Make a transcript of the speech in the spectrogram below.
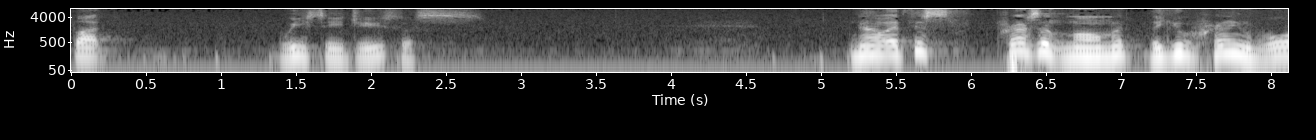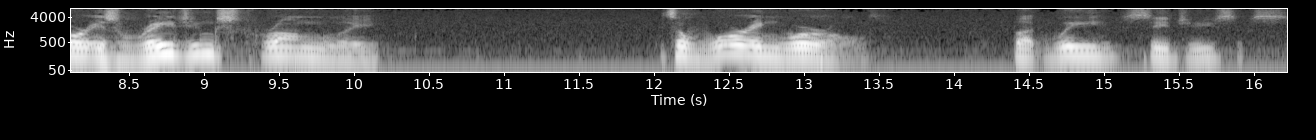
but we see Jesus. Now, at this present moment, the Ukraine war is raging strongly. It's a warring world, but we see Jesus.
